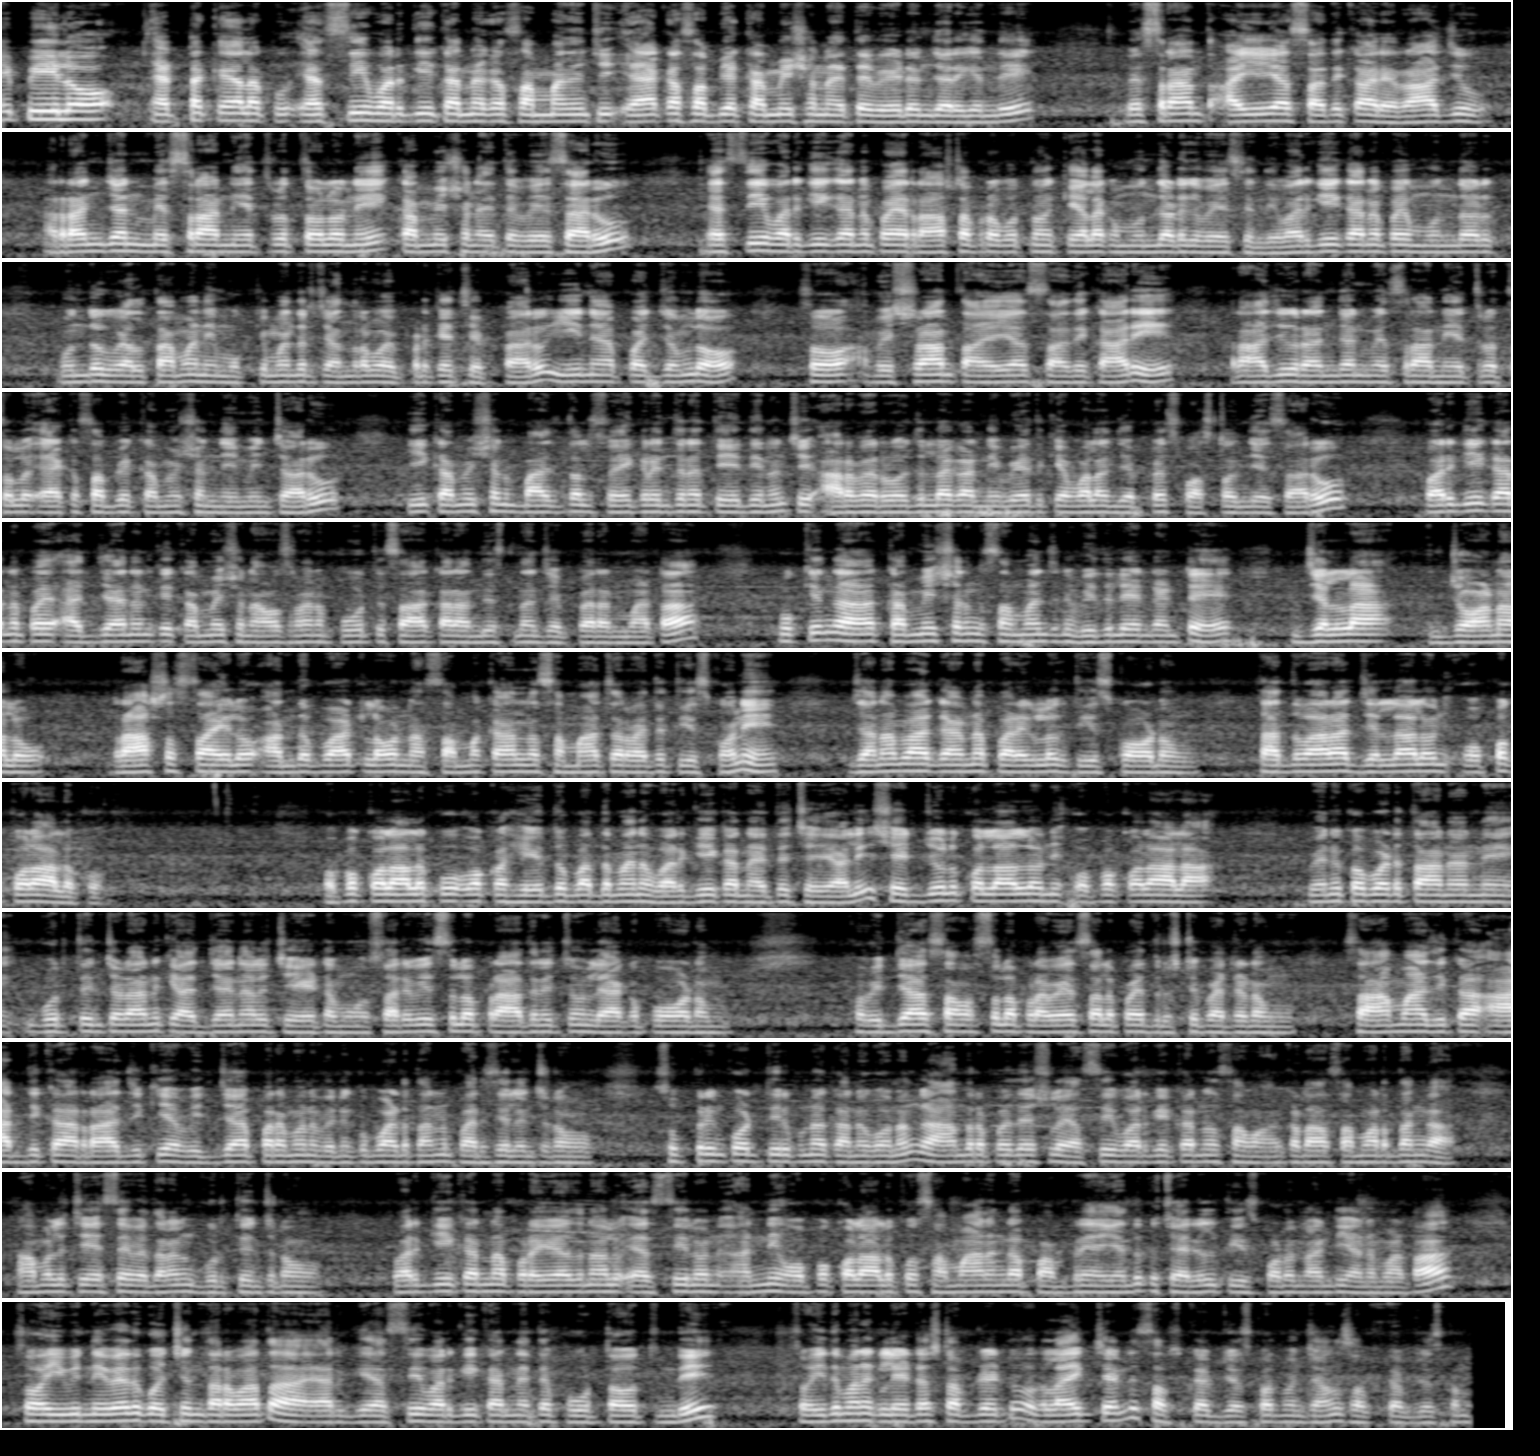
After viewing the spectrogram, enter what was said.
ఏపీలో ఎట్టకేలకు ఎస్సీ వర్గీకరణకు సంబంధించి ఏకసభ్య కమిషన్ అయితే వేయడం జరిగింది. విశ్రాంత్ ఐఏఎస్ అధికారి రాజీవ్ రంజన్ మిశ్రా నేతృత్వంలోని కమిషన్ అయితే వేశారు. ఎస్సీ వర్గీకరణపై రాష్ట్ర ప్రభుత్వం కీలక ముందడుగు వేసింది. వర్గీకరణపై ముందడు ముందుకు వెళ్తామని ముఖ్యమంత్రి చంద్రబాబు ఇప్పటికే చెప్పారు. ఈ నేపథ్యంలో సో విశ్రాంత్ ఐఏఎస్ అధికారి రాజీవ్ రంజన్ మిశ్రా నేతృత్వంలో ఏకసభ్య కమిషన్ నియమించారు. ఈ కమిషన్ బాధ్యతలు స్వీకరించిన తేదీ నుంచి అరవై రోజుల్లోగా నివేదిక ఇవ్వాలని చెప్పి స్పష్టం చేశారు. వర్గీకరణపై అధ్యయనానికి కమిషన్ అవసరమైన పూర్తి సహకారం అందిస్తుందని చెప్పారనమాట ముఖ్యంగా కమిషన్కి సంబంధించిన విధులు ఏంటంటే జిల్లా జోనలు రాష్ట్ర స్థాయిలో అందుబాటులో ఉన్న సమకాలీన సమాచారం అయితే తీసుకొని జనాభా గణన పరిగణలోకి తీసుకోవడం తద్వారా జిల్లాలోని ఉపకులాలకు ఉపకులాలకు ఒక హేతుబద్ధమైన వర్గీకరణ అయితే చేయాలి. షెడ్యూల్ కులాల్లోని ఉపకులాల వెనుకబడతానని గుర్తించడానికి అధ్యయనాలు చేయటము సర్వీసులో ప్రాతినిధ్యం లేకపోవడం విద్యా సంస్థల ప్రవేశాలపై దృష్టి పెట్టడం సామాజిక ఆర్థిక రాజకీయ విద్యాపరమైన వెనుకబడతాన్ని పరిశీలించడం సుప్రీంకోర్టు తీర్పునకు అనుగుణంగా ఆంధ్రప్రదేశ్లో ఎస్సీ వర్గీకరణ అక్కడ సమర్థంగా అమలు చేసే విధానాన్ని గుర్తించడం వర్గీకరణ ప్రయోజనాలు ఎస్సీలోని అన్ని ఉపకులాలకు సమానంగా పంపిణీ అయ్యేందుకు చర్యలు తీసుకోవడం లాంటివి అనమాట సో ఇవి నివేదిక వచ్చిన తర్వాత ఎస్సీ వర్గీకరణ అయితే పూర్తవుతుంది. సో ఇది మనకి లేటెస్ట్ అప్డేట్. ఒక లైక్ చేయండి సబ్స్క్రైబ్ చేసుకోండి. మన ఛానల్ సబ్స్క్రైబ్ చేసుకోండి.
